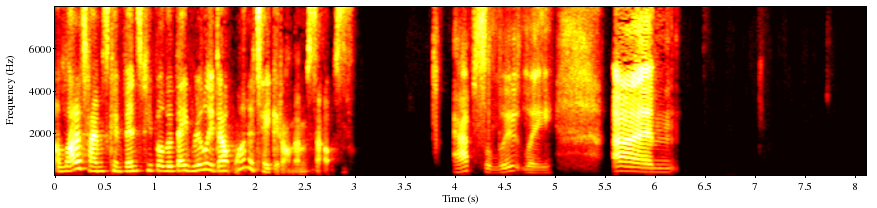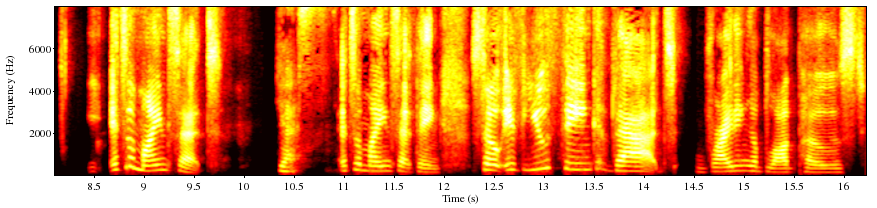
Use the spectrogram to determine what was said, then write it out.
a lot of times convince people that they really don't want to take it on themselves. Absolutely. Um, it's a mindset. Yes. It's a mindset thing. So if you think that writing a blog post,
